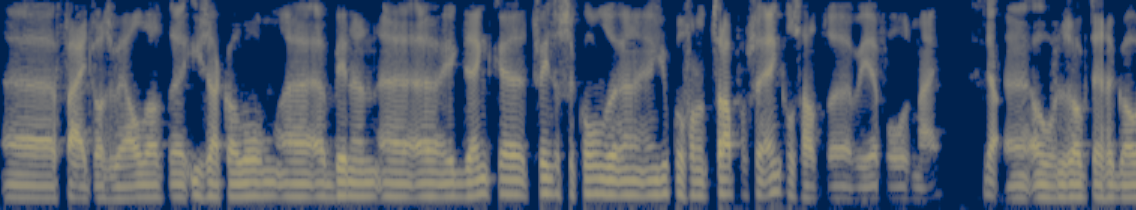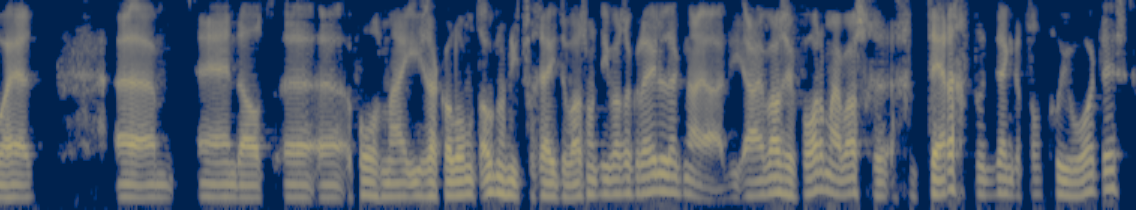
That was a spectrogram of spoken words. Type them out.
Eh, feit was wel dat eh, Isaac Alon eh, binnen, ik denk, eh 20 seconden een, een joekel van een trap op zijn enkels had weer, volgens mij. Ja. Overigens ook tegen Go Ahead. Ehm, en dat volgens mij Isaac Alon het ook nog niet vergeten was, want die was ook redelijk, nou ja, die, hij was in vorm, hij was ge- getergd, ik denk dat dat het goede woord is.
